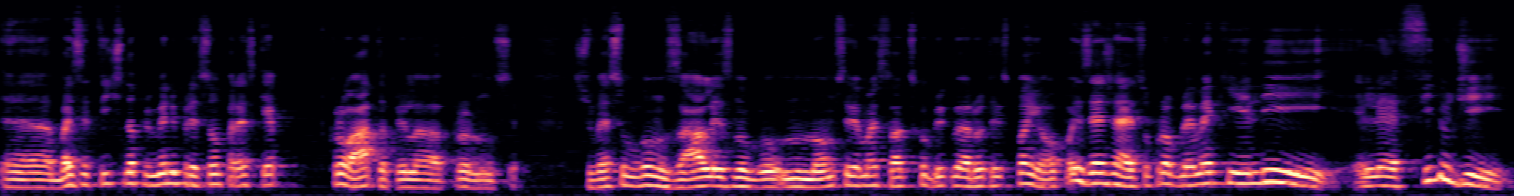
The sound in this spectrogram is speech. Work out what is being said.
Uh, Bajcetic, na primeira impressão, parece que é croata pela pronúncia. Se tivesse um Gonzalez no, no nome, seria mais fácil descobrir que o garoto é espanhol. Pois é, já o problema é que ele, ele é filho de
